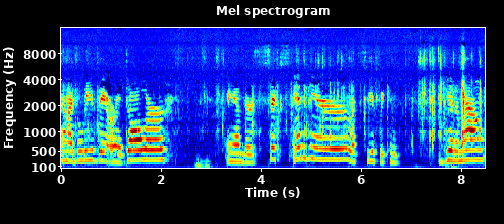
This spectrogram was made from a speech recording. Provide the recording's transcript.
and I believe they are a dollar. And there's six in here. Let's see if we can get them out.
